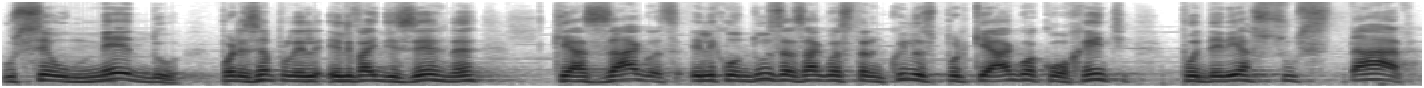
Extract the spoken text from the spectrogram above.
O seu medo, por exemplo, ele, ele vai dizer né, que as águas, ele conduz as águas tranquilas porque a água corrente poderia assustar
